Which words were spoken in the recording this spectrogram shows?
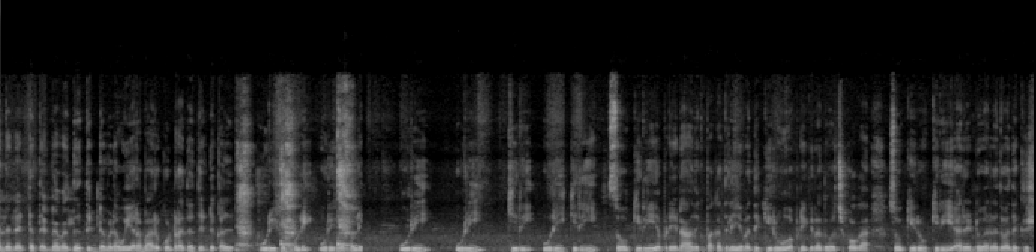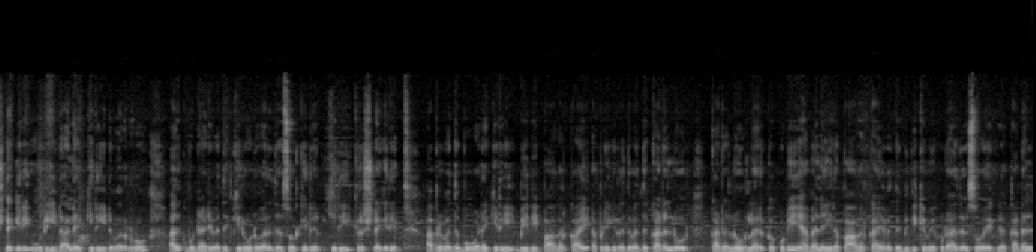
அந்த நெட்டை தென்னை வந்து திண்டை விட உயரமாக இருக்குன்றது திண்டுக்கல் உரிகம்புலி உரிகம்புலி உரி உரி கிரி உரி கிரி. ஸோ கிரி அப்படின்னா அதுக்கு பக்கத்துலேயே வந்து கிரு அப்படிங்கிறதும் வச்சுக்கோங்க. ஸோ கிரு கிரி ரெண்டும் வர்றது வந்து கிருஷ்ணகிரி. உரினாலே கிரின்னு வர்றோம். அதுக்கு முன்னாடி வந்து கிருன்னு வருது. ஸோ கிரு கிரி கிருஷ்ணகிரி. அப்புறம் வந்து புவனகிரி மிதி பாகற்காய் அப்படிங்கிறது வந்து கடலூர். கடலூரில் இருக்கக்கூடிய விளையிற பாகற்காயை வந்து மிதிக்கவே கூடாது. ஸோ எங்கள் கடல்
